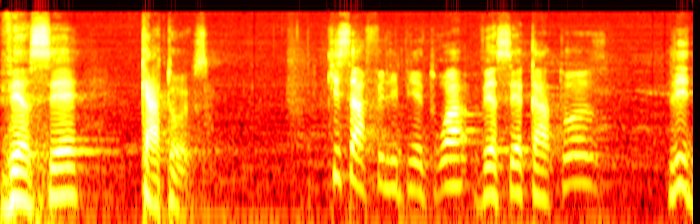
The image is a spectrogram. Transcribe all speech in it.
verset 14. Qui ça, Philippiens 3, verset 14, il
